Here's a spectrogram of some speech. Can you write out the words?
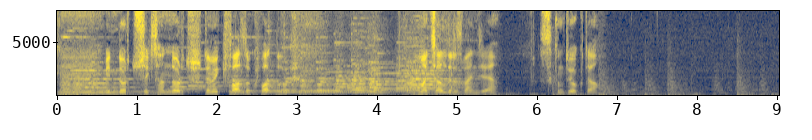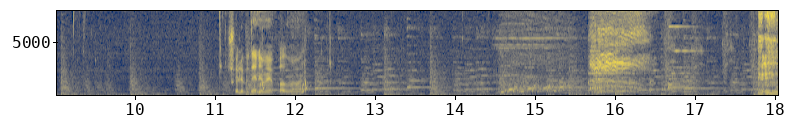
Hmm, 1484. Demek ki fazla kupa atladık. Bu maçı alırız bence ya. Sıkıntı yok daha. Şöyle bir deneme yapalım hemen.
